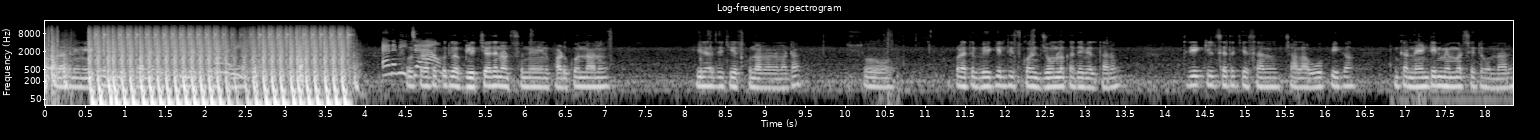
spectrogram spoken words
ఇక్కడ నేను! సో ఇక్కడైతే! కొద్దిగా గ్లిచ్ అయితే నడుస్తుంది. నేను పడుకున్నాను. హీల్ అయితే చేసుకున్నాను అనమాట. సో ఇప్పుడైతే వెహికల్ తీసుకొని జోన్లోకి అయితే వెళ్తాను. త్రీ కిల్స్ అయితే చేశాను. చాలా ఓపీగా. ఇంకా నైన్టీన్ మెంబర్స్ అయితే ఉన్నారు.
